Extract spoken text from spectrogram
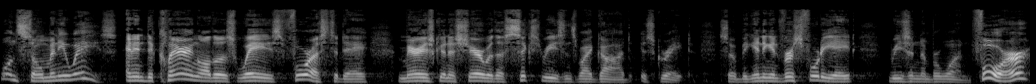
Well, in so many ways. And in declaring all those ways for us today, Mary's going to share with us six reasons why God is great. So, beginning in verse 48, reason number one. For,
